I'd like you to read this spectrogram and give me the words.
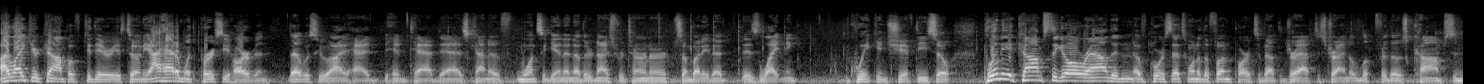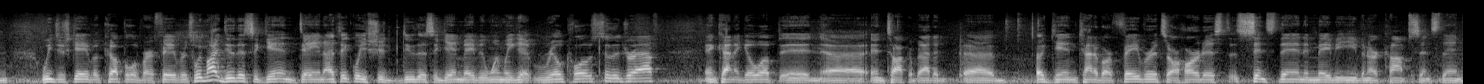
I like your comp of Kadarius Toney. I had him with Percy Harvin. That was who I had him tabbed as. Kind of once again another nice returner, somebody that is lightning quick and shifty. So plenty of comps to go around, and of course that's one of the fun parts about the draft is trying to look for those comps. And we just gave a couple of our favorites. We might do this again, Dane. I think we should do this again maybe when we get real close to the draft and kind of go up and uh, and talk about it uh, again, kind of our favorites, our hardest since then, and maybe even our comps since then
